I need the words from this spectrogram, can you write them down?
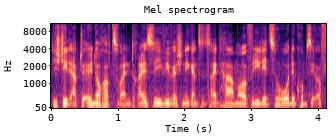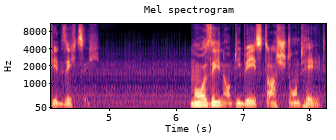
Die steht aktuell noch auf 32, wie wir schon die ganze Zeit haben, aber für die letzte Horde kommt sie auf 64. Mal sehen, ob die Base das Stand hält.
